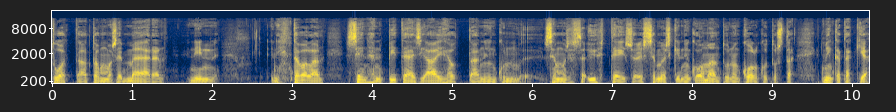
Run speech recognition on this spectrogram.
tuottaa tuommoisen määrän, niin niin tavallaan senhän pitäisi aiheuttaa niin kuin semmoisissa yhteisöissä myöskin niin kuin oman tunnon kolkutusta, että minkä takia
